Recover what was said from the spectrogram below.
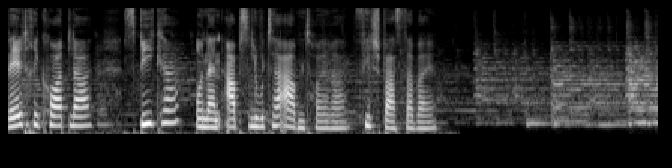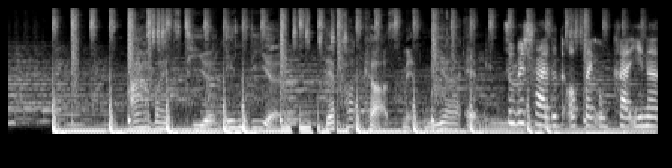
Weltrekordler, Speaker und ein absoluter Abenteurer. Viel Spaß dabei. Arbeitstier in dir, der Podcast mit Mia N. Zugeschaltet aus der Ukraine.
